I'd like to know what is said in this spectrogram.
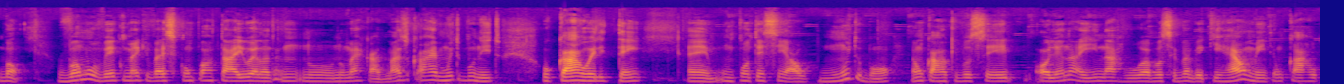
Bom, vamos ver como é que vai se comportar aí o Elantra no, no mercado. Mas o carro é muito bonito. O carro ele tem é, um potencial muito bom. É um carro que você, olhando aí na rua, você vai ver que realmente é um carro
